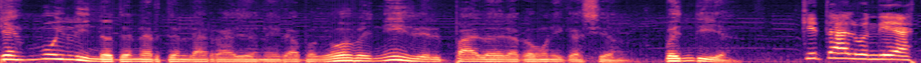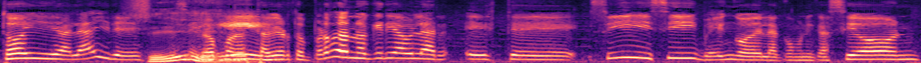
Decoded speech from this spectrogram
Que es muy lindo tenerte en la radio, Negra, porque vos venís del palo de la comunicación. Buen día. ¿Qué tal? Buen día. ¿Estoy al aire? Sí. El micrófono Sí. está abierto. Perdón, no quería hablar. Este, sí, sí, vengo de la comunicación,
